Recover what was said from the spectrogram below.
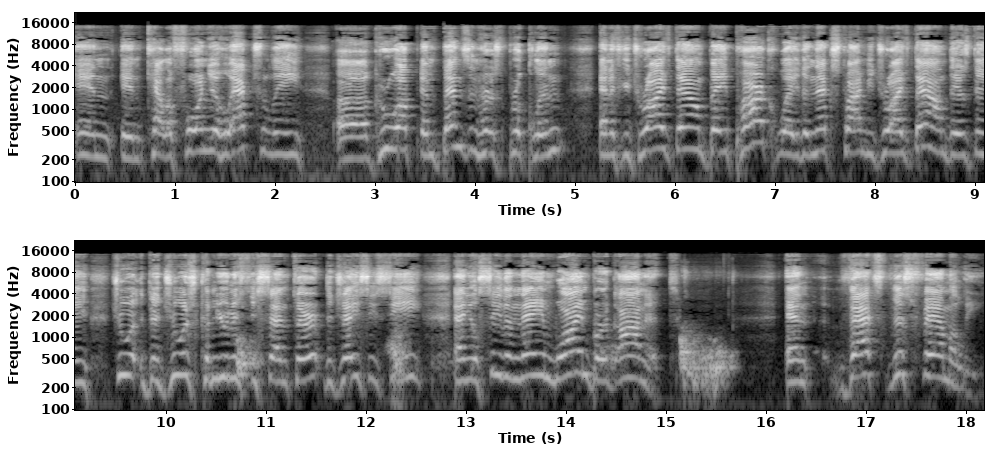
in, in California who actually uh, grew up in Bensonhurst, Brooklyn. And if you drive down Bay Parkway, the next time you drive down, there's the, Jew- the Jewish Community Center, the JCC, and you'll see the name Weinberg on it. And that's this family.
